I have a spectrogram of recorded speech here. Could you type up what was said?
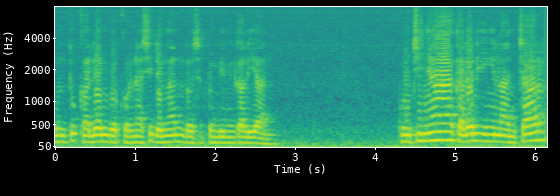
untuk kalian berkoordinasi dengan dosen pembimbing kalian. Kuncinya kalian ingin lancar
